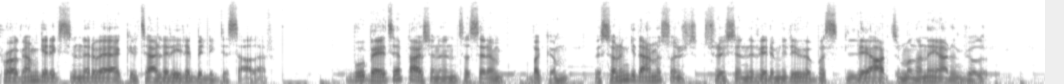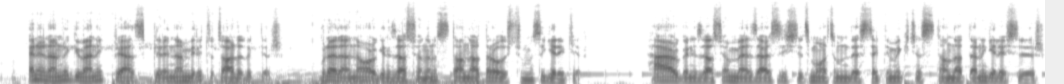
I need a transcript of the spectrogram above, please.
program gereksinimleri veya kriterleri ile birlikte sağlar. Bu BT personelinin tasarım, bakım ve sorun giderme sonuç süreçlerinde verimliliği ve basitliği artırmalarına yardımcı olur. En önemli güvenlik prensiplerinden biri tutarlılıktır. Bu nedenle organizasyonların standartlar oluşturması gerekir. Her organizasyon benzersiz işletim ortamını desteklemek için standartlarını geliştirir.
